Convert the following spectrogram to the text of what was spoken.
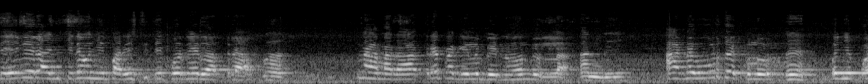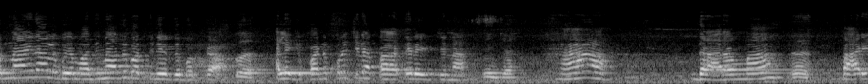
ದೇವಿಯರ ಅಂಚಿನ ಒಂಜಿ ಪರಿಸ್ಥಿತಿ ಕೊನೆ ರಾತ್ರ ನಾಮ ರಾತ್ರಿ ಪಗಿಲು ಬೆನ್ನೊಂದುಲ್ಲ ಅಂದು ಅಣ್ಣ ಊರ್ದಕ್ಕಲು ಹ, కొంచెం పొన్నాయినాలు పోయి మది మాది బతినేది బొక్క ಹ, అలాగే పని పురిచిన పాత్ర ఇచ్చిన ಎಂಜ హా, దారమ్మ ಹ, పారి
